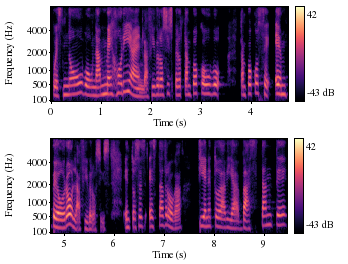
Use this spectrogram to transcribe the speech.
pues no hubo una mejoría en la fibrosis, pero tampoco se empeoró la fibrosis. Entonces, esta droga tiene todavía bastante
